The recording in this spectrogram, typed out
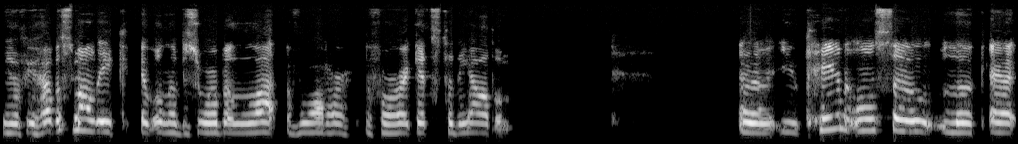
you know, if you have a small leak, it will absorb a lot of water before it gets to the album. Uh, you can also look at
